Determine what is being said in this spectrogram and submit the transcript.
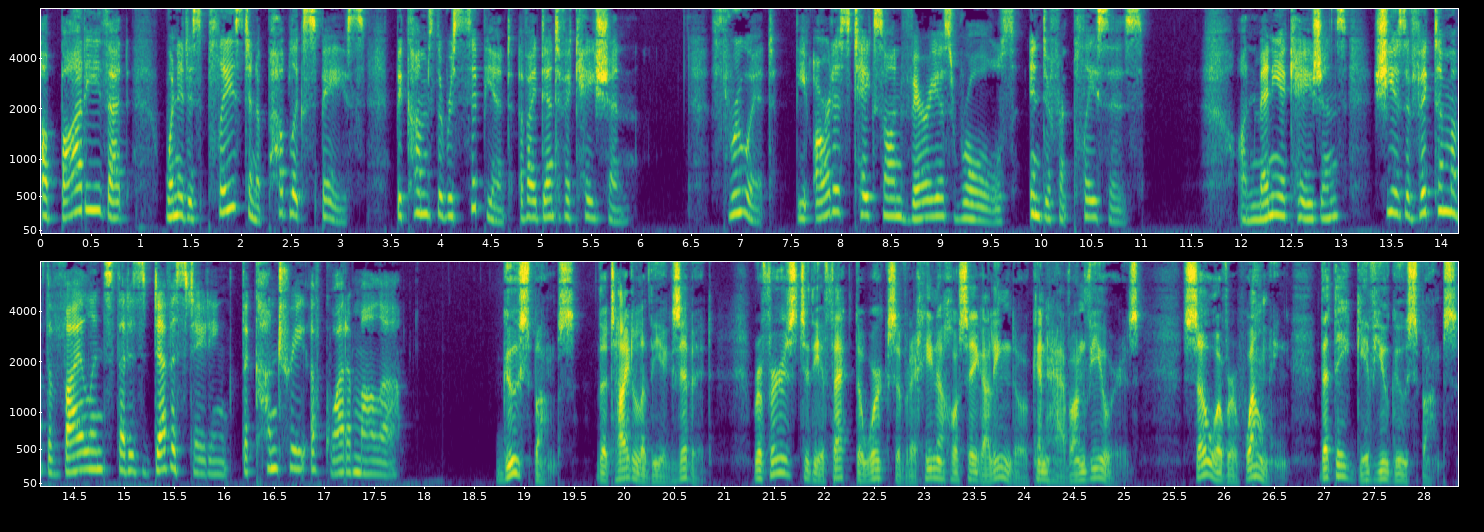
A body that, when it is placed in a public space, becomes the recipient of identification. Through it, the artist takes on various roles in different places. On many occasions, she is a victim of the violence that is devastating the country of Guatemala. Goosebumps, the title of the exhibit, refers to the effect the works of Regina Jose Galindo can have on viewers, so overwhelming that they give you goosebumps.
